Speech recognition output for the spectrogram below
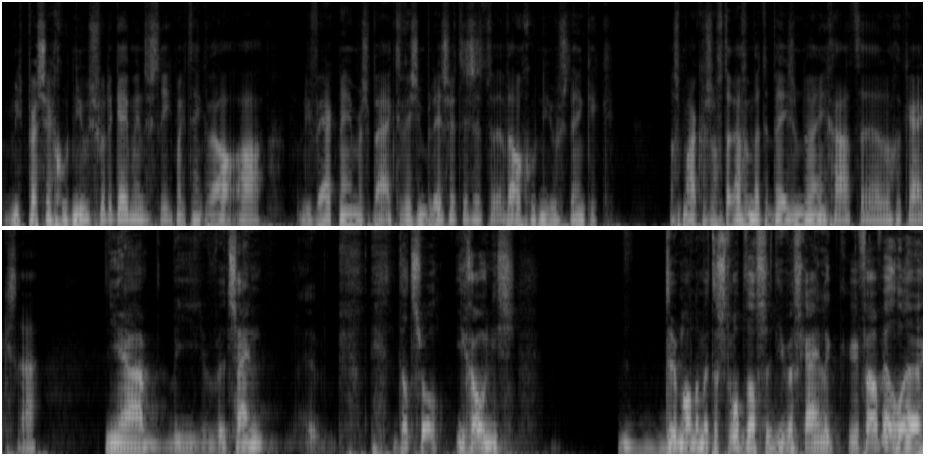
niet per se goed nieuws voor de game-industrie, maar ik denk wel, die werknemers bij Activision Blizzard is het wel goed nieuws, denk ik. Als Microsoft er even met de bezem doorheen gaat, uh, nog een keer extra. Ja, het zijn, uh, dat is wel ironisch, de mannen met de stropdassen die waarschijnlijk vaarwel uh,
